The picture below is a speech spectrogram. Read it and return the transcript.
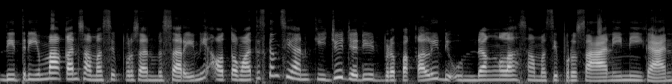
diterima kan sama si perusahaan besar ini otomatis kan si Han Kiju jadi berapa kali diundang lah sama si perusahaan ini kan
